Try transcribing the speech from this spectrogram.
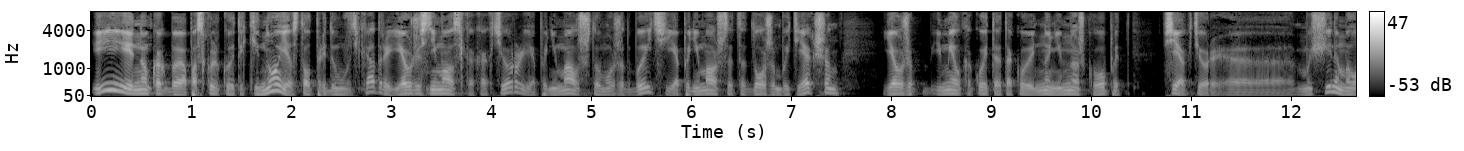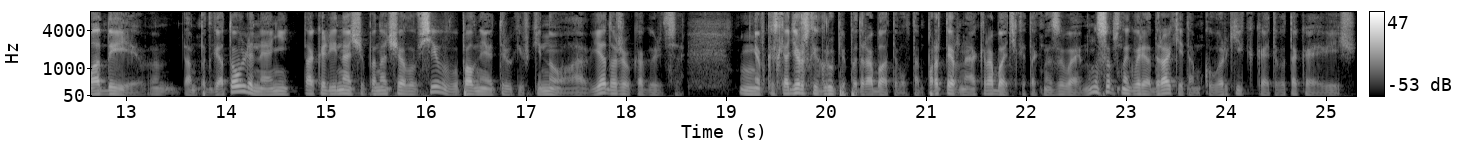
И, ну, как бы, а поскольку это кино, я стал придумывать кадры. Я уже снимался как актер, я понимал, что может быть, я понимал, что это должен быть экшен. Я уже имел какой-то такой, ну, немножко опыт. Все актеры, э, мужчины молодые, э, там, подготовленные, они так или иначе поначалу все выполняют трюки в кино. А я даже, как говорится, в каскадерской группе подрабатывал, там, партерная акробатика, так называемая. Ну, собственно говоря, драки, там, кувырки, какая-то вот такая вещь.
